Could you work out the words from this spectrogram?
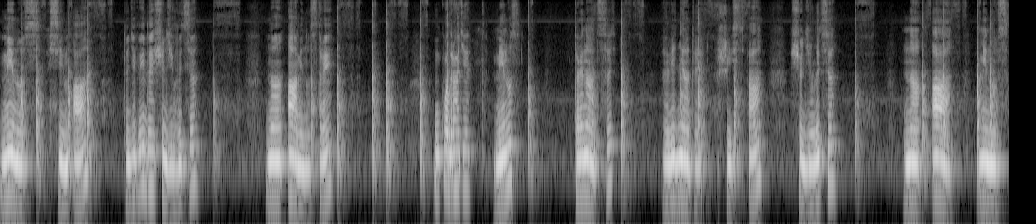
мінус 7а. Тоді вийде, що ділиться на а мінус 3 у квадраті мінус 13 відняти 6а, що ділиться на а мінус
